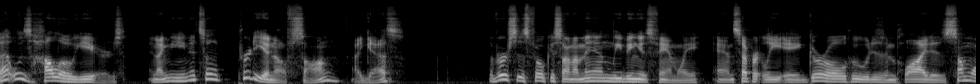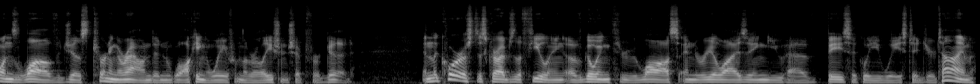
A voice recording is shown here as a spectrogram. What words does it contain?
That was Hollow Years, and I mean, it's a pretty enough song, I guess. The verses focus on a man leaving his family, and separately, a girl who it is implied is someone's love just turning around and walking away from the relationship for good. And the chorus describes the feeling of going through loss and realizing you have basically wasted your time,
